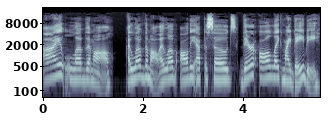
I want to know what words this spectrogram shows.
I love them all. I love them all. I love all the episodes. They're all like my baby.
